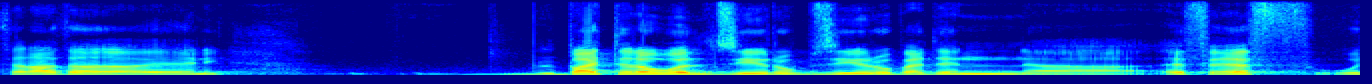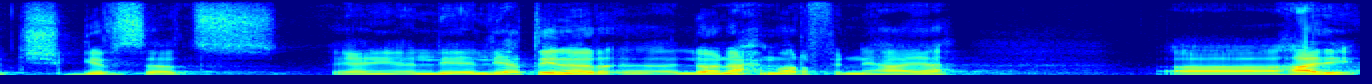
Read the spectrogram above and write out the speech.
ثلاثة يعني البايت الأول zero بzero بعدين FF which gives us يعني اللي, اللي يعطينا لون أحمر في النهاية. آه هذه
